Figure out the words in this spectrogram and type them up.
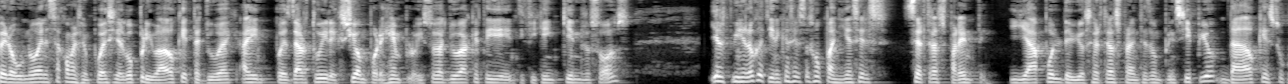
pero uno en esta conversación puede decir algo privado que te ayude a, puedes dar tu dirección, por ejemplo, y esto ayuda a que te identifiquen quién sos. Y al final lo que tienen que hacer estas compañías es ser transparente. Y Apple debió ser transparente desde un principio, dado que su,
